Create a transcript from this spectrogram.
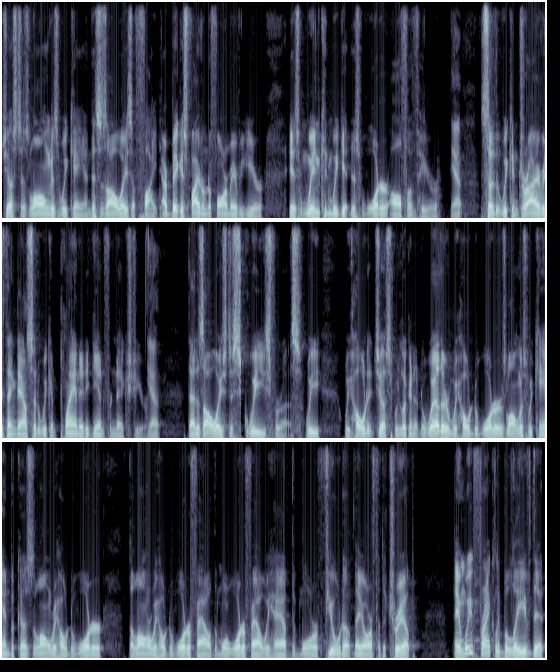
just as long as we can. This is always a fight. Our biggest fight on the farm every year is when can we get this water off of here Yep. so that we can dry everything down so that we can plant it again for next year. Yep. That is always the squeeze for us. We we hold it just we're looking at the weather and we hold the water as long as we can because the longer we hold the water, the longer we hold the waterfowl, the more waterfowl we have, the more fueled up they are for the trip. And we frankly believe that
